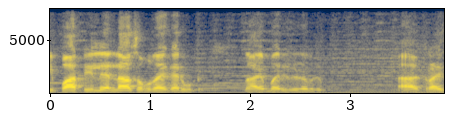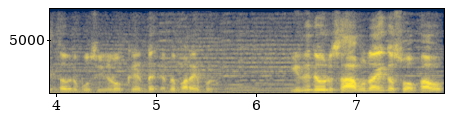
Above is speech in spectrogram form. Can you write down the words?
ഈ പാർട്ടിയിലെ എല്ലാ സമുദായക്കാരും ഉണ്ട്. നായന്മാരും ഇഴവരും ക്രൈസ്തവരും മുസ്ലിങ്ങളും ഒക്കെ ഉണ്ട് എന്ന് പറയപ്പെടും. ഇതിന്റെ ഒരു സാമുദായിക സ്വഭാവം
